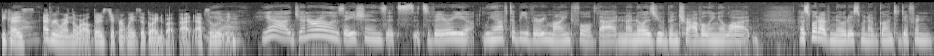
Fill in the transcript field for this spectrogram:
because yeah. everywhere in the world there's different ways of going about that absolutely yeah. yeah. generalizations it's it's very we have to be very mindful of that and i know as you've been traveling a lot that's what i've noticed when i've gone to different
